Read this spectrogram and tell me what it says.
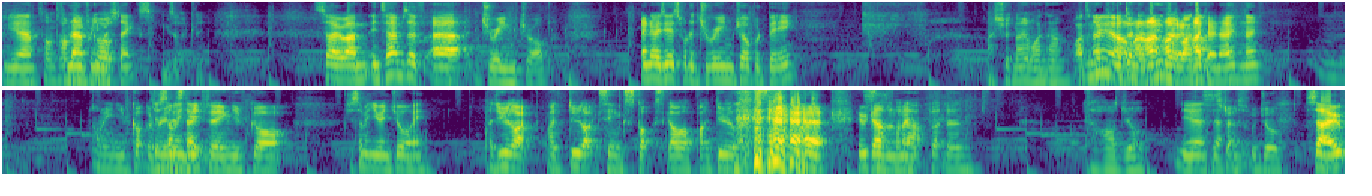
yeah, Sometimes learn from your mistakes. Exactly. So, um, in terms of uh, dream job, any ideas what a dream job would be? I should know one now. I don't No, know. no, I don't know. I, you know I don't, I don't know. No, I mean, you've got the Just real estate you- thing. You've got. just something you enjoy. I do like. I do like seeing stocks go up. I do like. Seeing like, Who doesn't, like mate? that, but then it's a hard job. Yeah, It's a stressful job. So,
